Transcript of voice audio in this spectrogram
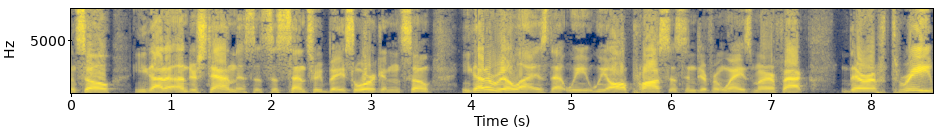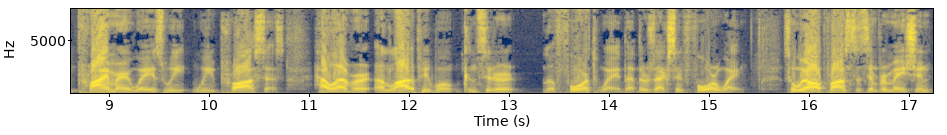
And so you got to understand this. It's a sensory based organ. And so you got to realize that we, we all process in different ways. Matter of fact, there are three primary ways we, we process. However, a lot of people consider the fourth way, that there's actually four way. So we all process information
